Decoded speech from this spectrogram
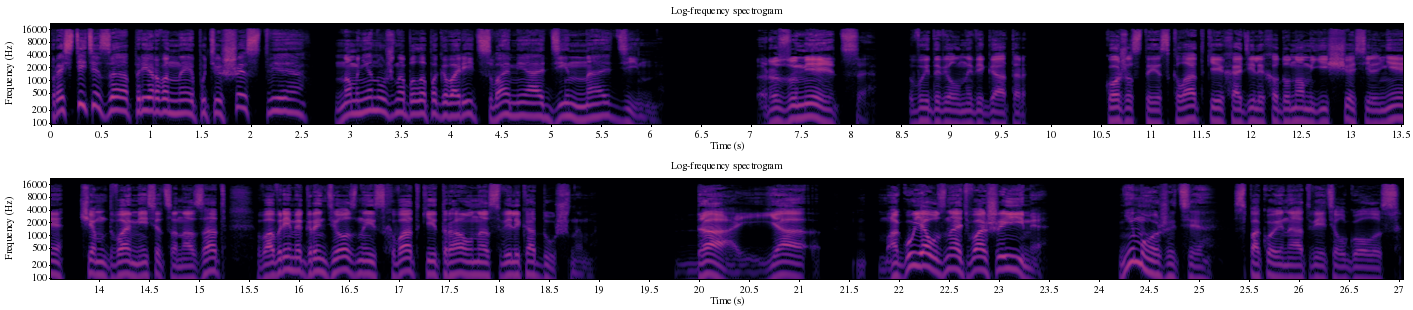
Простите за прерванное путешествие, но мне нужно было поговорить с вами один на один. Разумеется, выдавил навигатор. Кожистые складки ходили ходуном еще сильнее, чем два месяца назад во время грандиозной схватки Трауна с Великодушным. «Да, я... Могу я узнать ваше имя?» «Не можете», — спокойно ответил голос.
